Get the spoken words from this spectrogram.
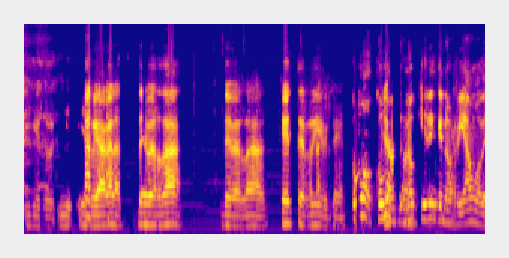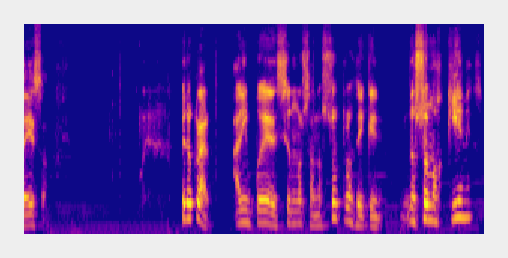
y, y, rehaga la... De verdad, de verdad, qué terrible. ¿Cómo, cómo no quieren que nos riamos de eso? Pero claro, alguien puede decirnos a nosotros de que no somos quienes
